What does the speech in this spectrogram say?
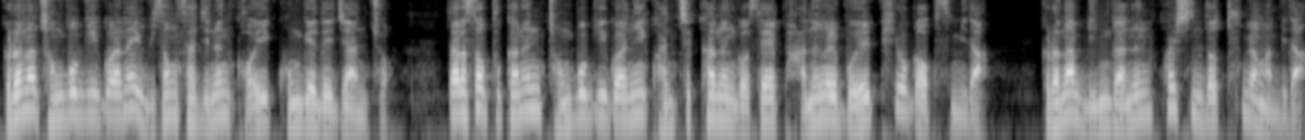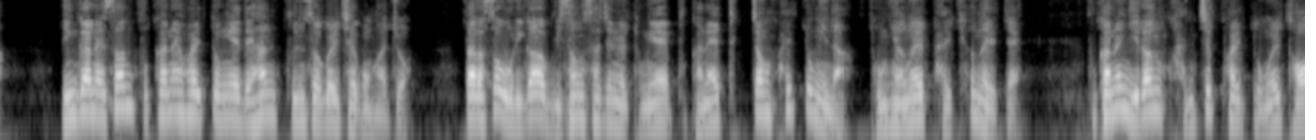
그러나 정보기관의 위성 사진은 거의 공개되지 않죠. 따라서 북한은 정보기관이 관측하는 것에 반응을 보일 필요가 없습니다. 그러나 민간은 훨씬 더 투명합니다. 민간에선 북한의 활동에 대한 분석을 제공하죠. 따라서 우리가 위성사진을 통해 북한의 특정 활동이나 동향을 밝혀낼 때 북한은 이런 관측 활동을 더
